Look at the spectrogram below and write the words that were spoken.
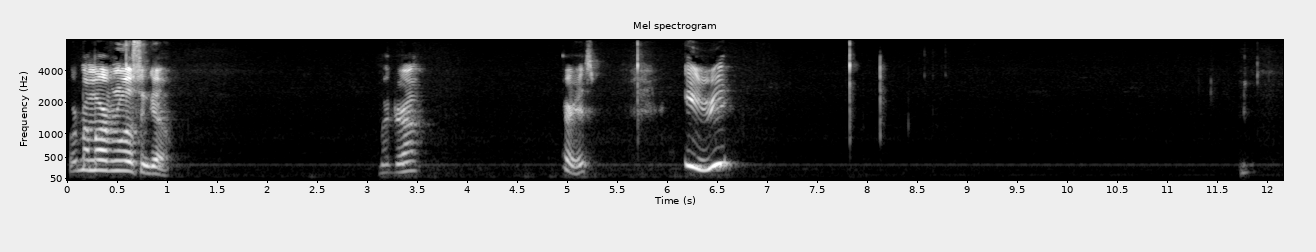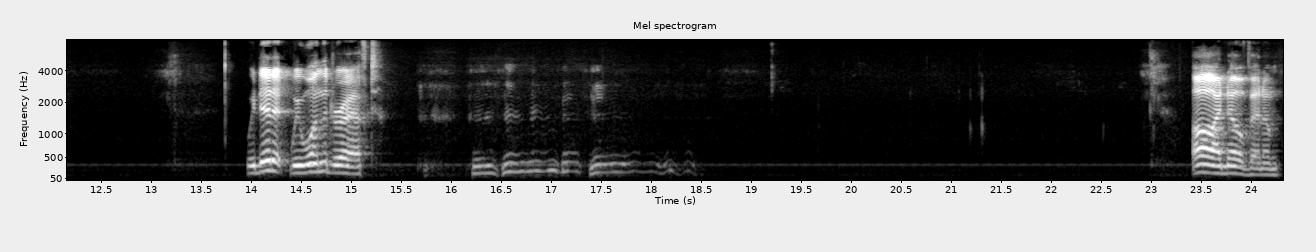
Where'd my Marvin Wilson go? Am I drunk? There it is. We did it. We won the draft. Oh, I know, Venom.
